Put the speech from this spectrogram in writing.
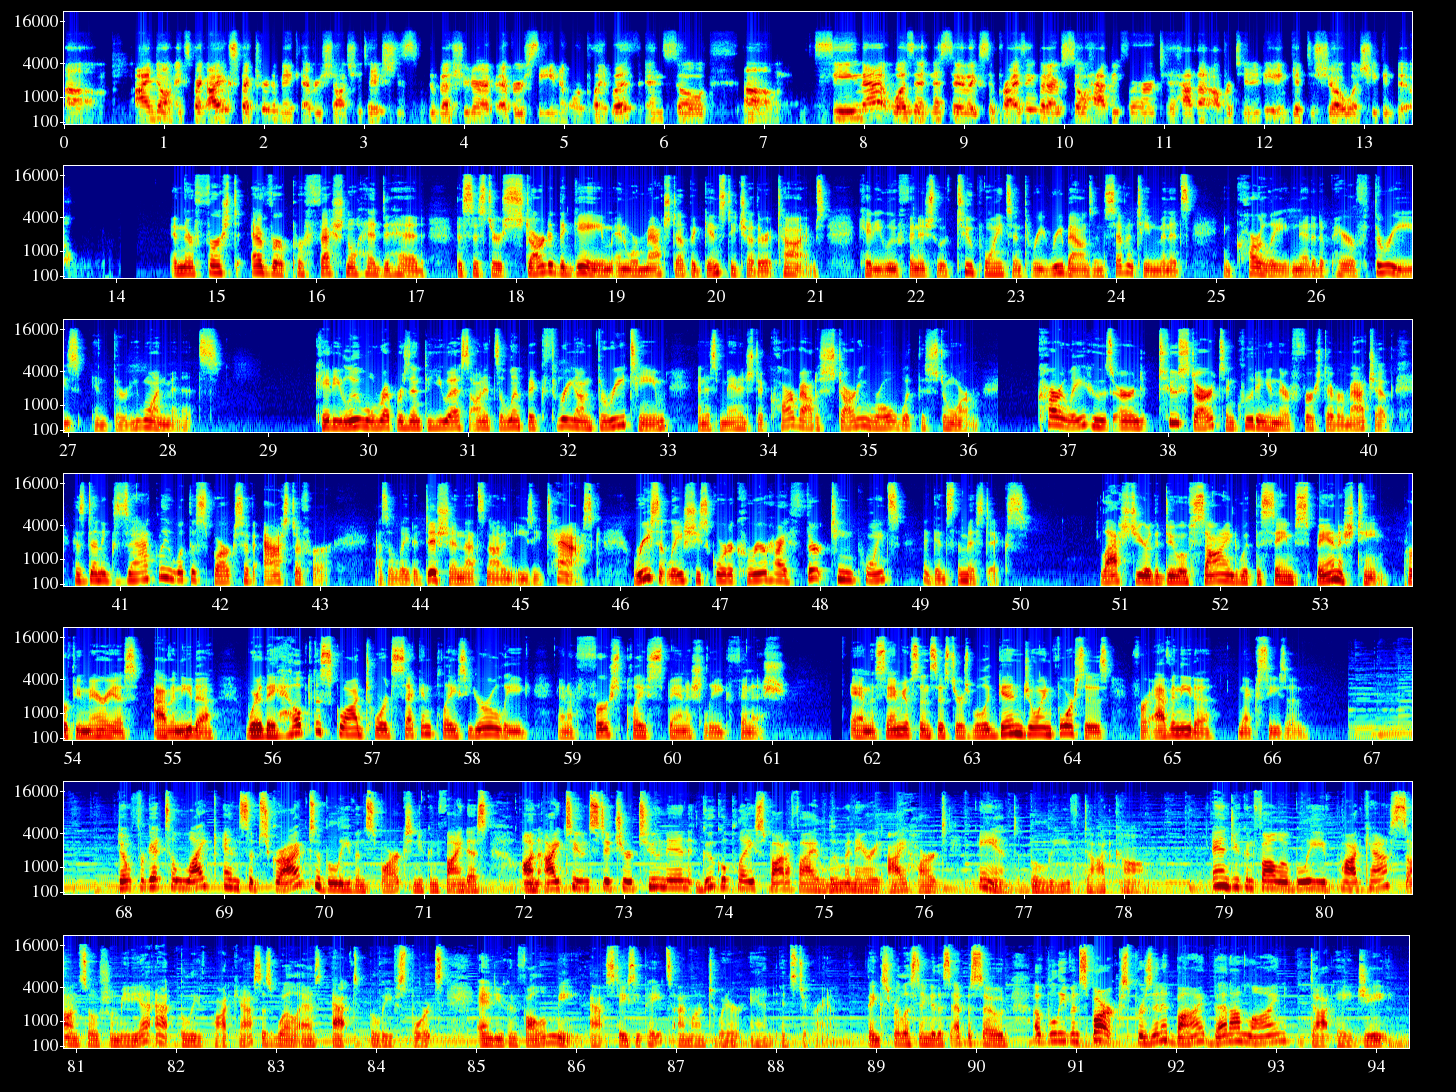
um, I don't expect. I expect her to make every shot she takes. She's the best shooter I've ever seen or played with, and so um, seeing that wasn't necessarily like surprising. But I was so happy for her to have that opportunity and get to show what she can do. In their first ever professional head to head, the sisters started the game and were matched up against each other at times. Katie Lou finished with two points and three rebounds in 17 minutes, and Carly netted a pair of threes in 31 minutes. Katie Lou will represent the U.S. on its Olympic 3 on 3 team and has managed to carve out a starting role with the Storm. Carly, who's earned two starts, including in their first ever matchup, has done exactly what the Sparks have asked of her as a late addition, that's not an easy task. Recently, she scored a career high 13 points against the Mystics. Last year, the duo signed with the same Spanish team, Perfumerias Avenida, where they helped the squad towards second place EuroLeague and a first place Spanish League finish. And the Samuelson sisters will again join forces for Avenida next season. Don't forget to like and subscribe to Bleav in Sparks, and you can find us on iTunes, Stitcher, TuneIn, Google Play, Spotify, Luminary, iHeart, and Bleav.com. And you can follow Bleav Podcasts on social media at Bleav Podcasts as well as at Bleav Sports. And you can follow me at Stacy Pates. I'm on Twitter and Instagram. Thanks for listening to this episode of Bleav in Sparks presented by betonline.ag.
